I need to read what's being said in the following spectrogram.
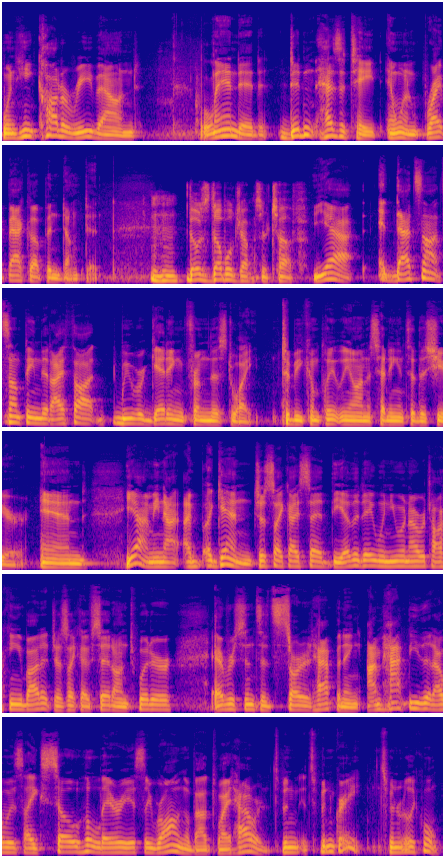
when he caught a rebound, landed, didn't hesitate, and went right back up and dunked it. Mm-hmm. Those double jumps are tough. Yeah, that's not something that I thought we were getting from this Dwight. To be completely honest, heading into this year, and yeah, I mean, I, I, again, just like I said the other day when you and I were talking about it, just like I've said on Twitter, ever since it started happening, I'm happy that I was like so hilariously wrong about Dwight Howard. It's been it's been great. It's been really cool.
